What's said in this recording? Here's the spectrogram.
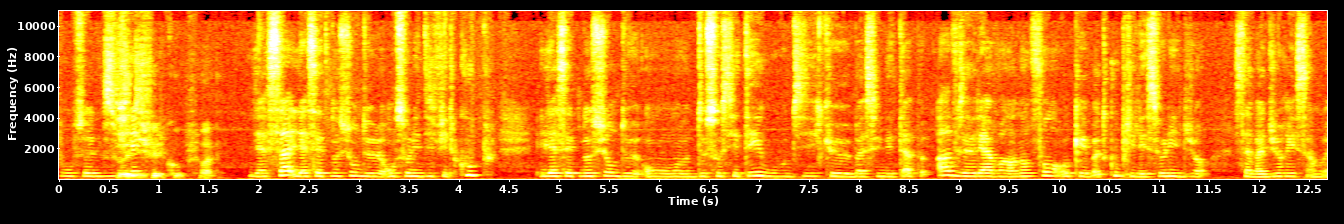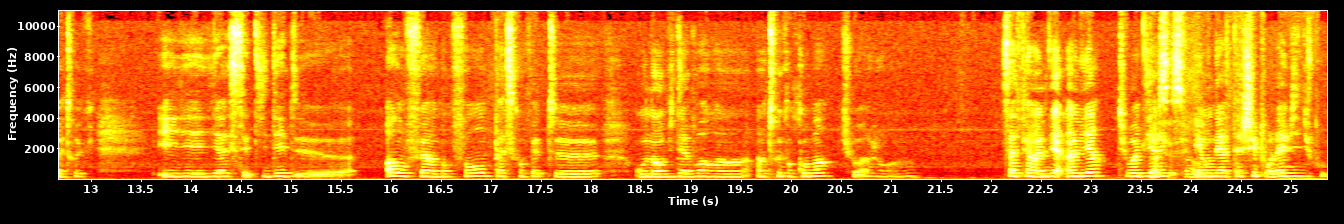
pour solidifier. solidifier le couple. Ouais. Il y a ça, il y a cette notion de on solidifie le couple. Il y a cette notion de, on- de société où on dit que bah, c'est une étape. Ah, vous allez avoir un enfant, ok, votre couple il est solide, genre ça va durer, c'est un vrai truc. Et il y a cette idée de ah, on fait un enfant parce qu'en fait euh, on a envie d'avoir un, un truc en commun, tu vois, genre. Ça fait un, lien- un lien, tu vois, direct. c'est ça, et ouais. on est attaché pour la vie du coup.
